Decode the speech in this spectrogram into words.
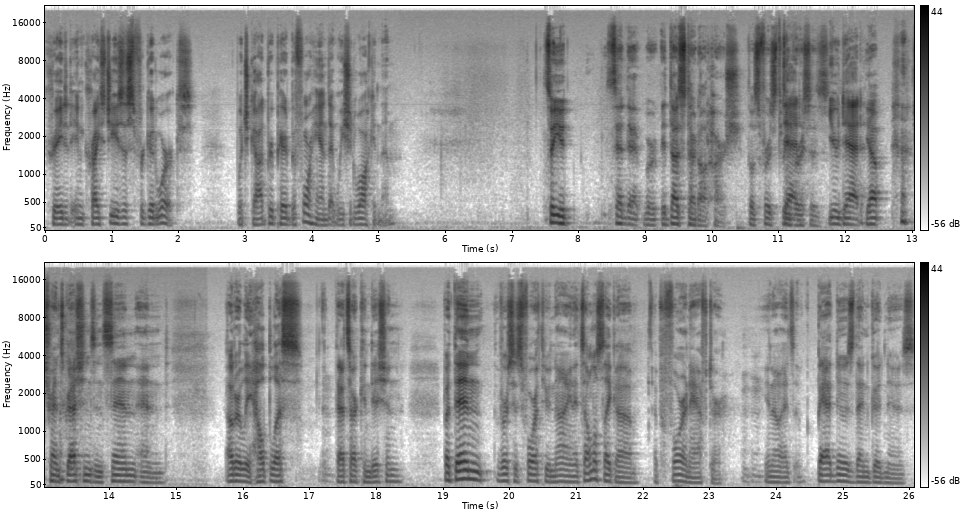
created in Christ Jesus for good works, which God prepared beforehand that we should walk in them. So you said that we're, it does start out harsh. Those first three dead. verses. You're dead. Yep. Transgressions and sin and utterly helpless. That's our condition. But then verses four through nine, it's almost like a, a before and after. Mm-hmm. You know, it's bad news, then good news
